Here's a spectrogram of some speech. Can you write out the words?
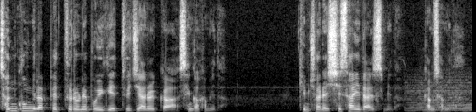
전 국민 앞에 드러내 보이게 되지 않을까 생각합니다. 김천의 시사이다였습니다. 감사합니다.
